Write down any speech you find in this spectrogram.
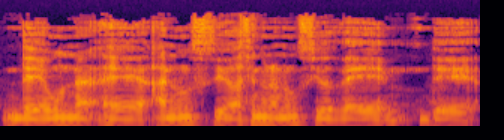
de un eh, anuncio haciendo un anuncio de, de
